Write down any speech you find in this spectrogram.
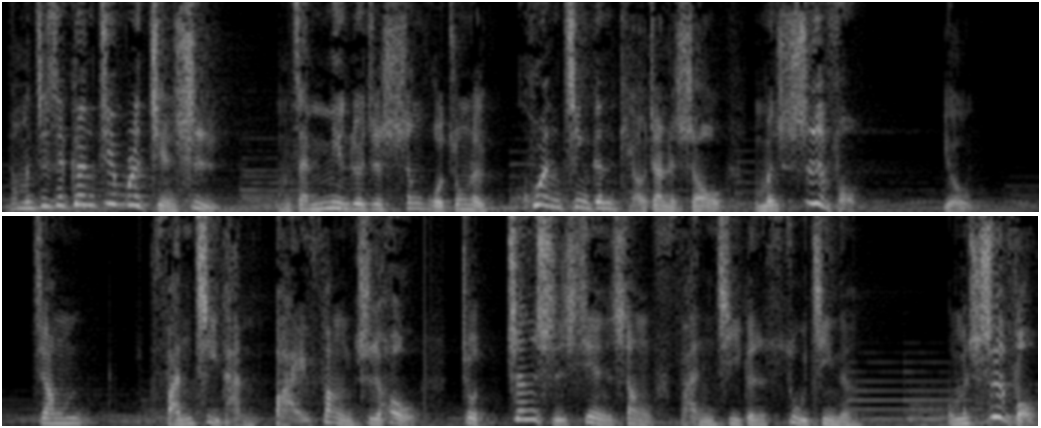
那我们这次更进一步的检视。我们在面对这生活中的困境跟挑战的时候，我们是否有将燔祭坛摆放之后，就真实献上燔祭跟素祭呢？我们是否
